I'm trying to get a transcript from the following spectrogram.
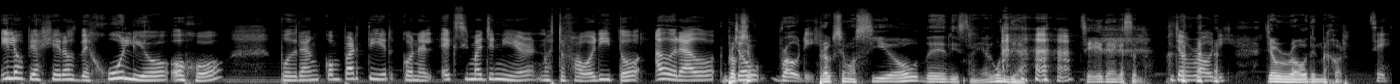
Y los viajeros de julio, ojo, podrán compartir con el ex Imagineer, nuestro favorito, adorado Próximo- Joe Brody. Próximo CEO de Disney, algún día. sí, tiene que serlo. Joe Brody, Joe Road, el mejor. sí.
